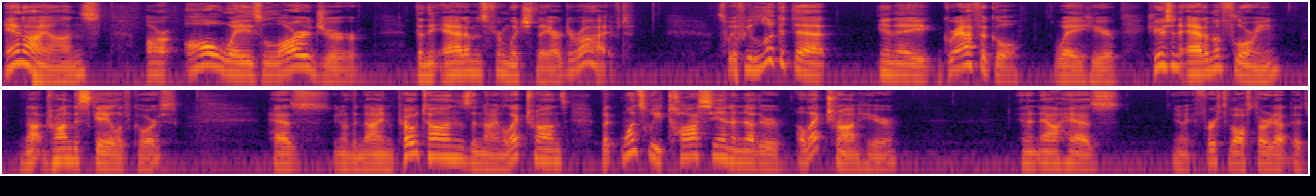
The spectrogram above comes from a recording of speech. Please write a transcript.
Anions are always larger than the atoms from which they are derived. So if we look at that in a graphical way here, here's an atom of fluorine, not drawn to scale, of course has you know the nine protons, the nine electrons, but once we toss in another electron here, and it now has, you know, it first of all started out at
